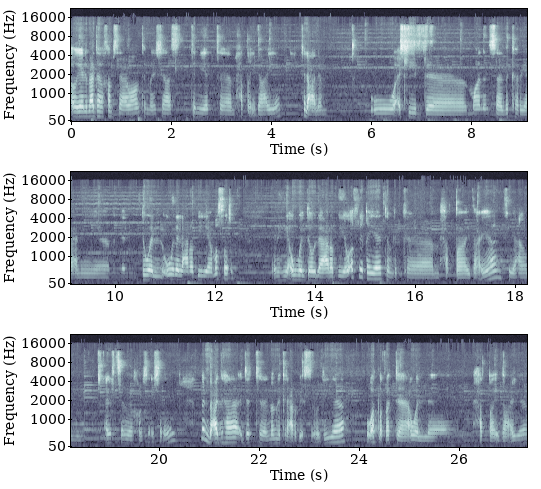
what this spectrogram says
أو يعني بعدها خمسة أعوام تم إنشاء ستمية محطة إذاعية في العالم. وأكيد آه، ما ننسى ذكر يعني من الدول الأولى العربية مصر. يعني هي أول دولة عربية وأفريقية تملك آه، محطة إذاعية في عام 1925 من بعدها جت المملكة العربية السعودية وأطلقت أول آه، محطة إذاعية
